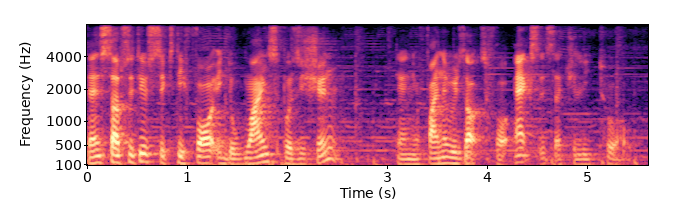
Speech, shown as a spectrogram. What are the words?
Then substitute 64 into y's position. Then your final results for x is actually 12.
